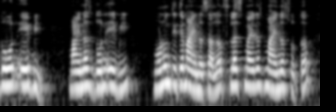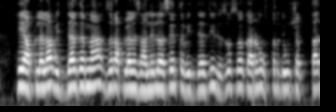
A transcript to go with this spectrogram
दोन ए बी मायनस दोन ए बी म्हणून तिथे मायनस आलं. प्लस मायनस मायनस होतं. हे आपल्याला विद्यार्थ्यांना जर आपल्याला झालेलं असेल तर विद्यार्थी त्याचं सहकारण उत्तर देऊ शकतात.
